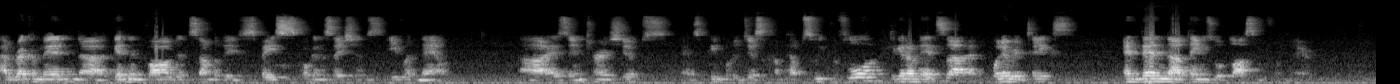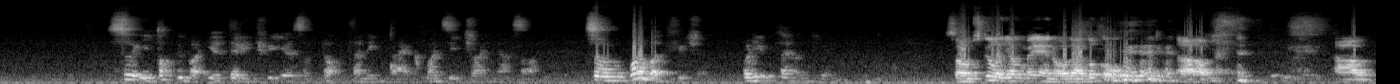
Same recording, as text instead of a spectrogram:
I recommend uh, getting involved in some of the space organizations even now, uh, as internships, as people to just come help sweep the floor, to get on the inside, whatever it takes, and then uh, things will blossom. So you talked about your 33 years of not turning back once you joined NASA. So what about the future? What do you plan on doing? So I'm still a young man, although I look old. um, uh,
